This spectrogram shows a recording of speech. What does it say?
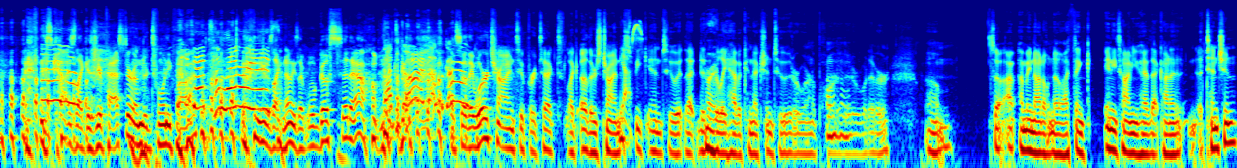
this guy's like, "Is your pastor under 25?" That's hilarious. he was like, "No." He's like, "Well, go sit down." That's good. That's good. And so they were trying to protect like others trying to yes. speak into it that didn't right. really have a connection to it or weren't a part mm-hmm. of it or whatever. Um, so I, I mean, I don't know. I think anytime you have that kind of attention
